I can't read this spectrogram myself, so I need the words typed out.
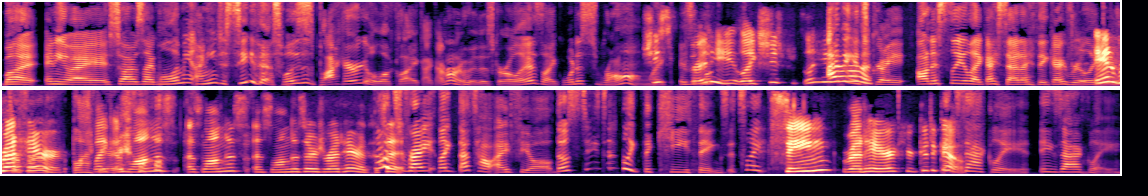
But anyway, so I was like, well, let me. I need to see this. What does this Black Ariel look like? Like, I don't know who this girl is. Like, what is wrong? She's like, is it look- pretty. like she's like yeah. I think it's great. Honestly, like I said, I think I really and red hair. Black like as long as as long as as long as there's red hair, that's, That's it. right. Like that's how I feel. Those these are like the key things. It's like Sing, red hair, you're good to go. exactly, exactly.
